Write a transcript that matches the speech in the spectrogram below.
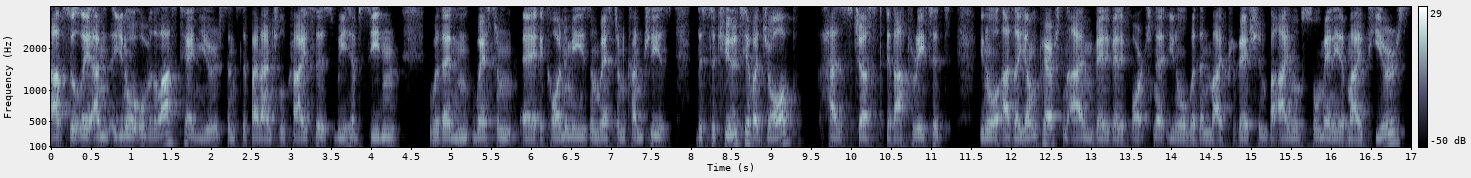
absolutely. And you know, over the last 10 years since the financial crisis, we have seen within Western uh, economies and Western countries, the security of a job has just evaporated. You know, as a young person, I'm very, very fortunate, you know, within my profession, but I know so many of my peers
